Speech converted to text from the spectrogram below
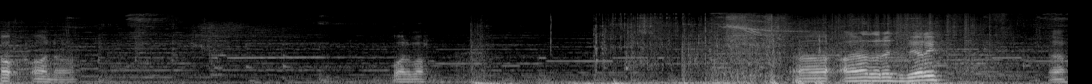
Oh, oh no. Whatever. Uh, another legendary. Ah.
